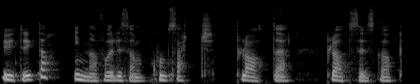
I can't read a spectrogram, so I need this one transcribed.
uttrykk, da, innafor liksom konsert, plate, plateselskap,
